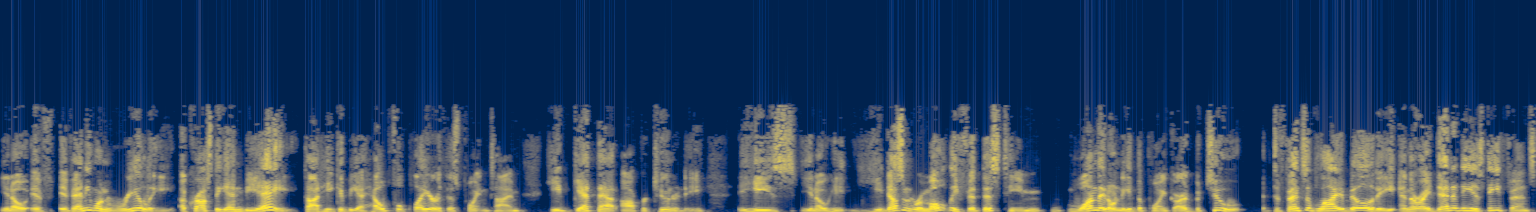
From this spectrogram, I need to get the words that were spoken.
You know, if, if anyone really across the NBA thought he could be a helpful player at this point in time, he'd get that opportunity. He's, you know, he, he doesn't remotely fit this team. One, they don't need the point guard, but two, defensive liability and their identity is defense,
